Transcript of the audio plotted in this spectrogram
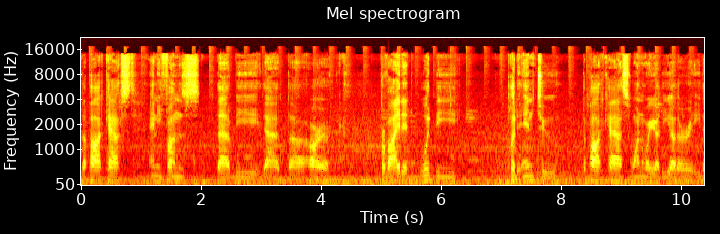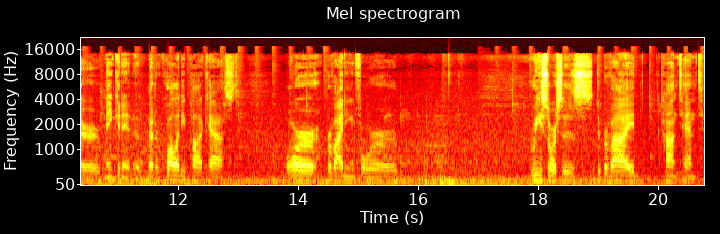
the podcast. Any funds that be that uh, are provided would be put into the podcast one way or the other, either making it a better quality podcast or providing for resources to provide content,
